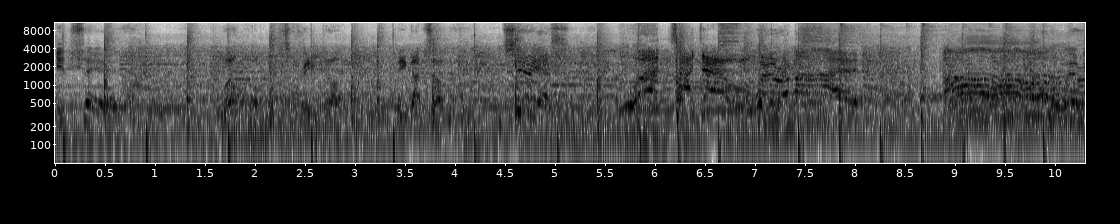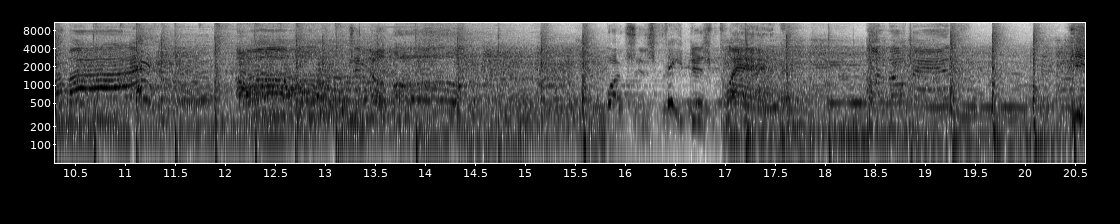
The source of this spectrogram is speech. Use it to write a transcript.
It says, welcome freedom. We got some serious work to do. Where am I? Oh, where am I? Oh, to no more. What's his feet is planned. Man. He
